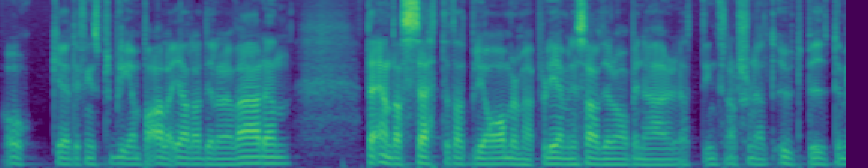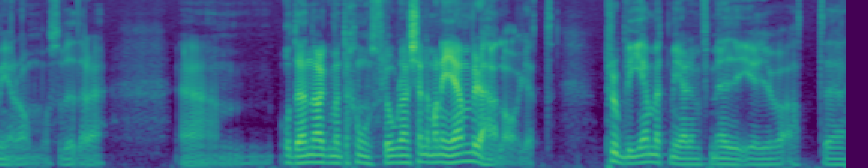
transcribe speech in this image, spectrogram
och eh, det finns problem på alla, i alla delar av världen. Det enda sättet att bli av med de här problemen i Saudiarabien är ett internationellt utbyte med dem och så vidare. Eh, och den argumentationsfloran känner man igen vid det här laget. Problemet med den för mig är ju att eh,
